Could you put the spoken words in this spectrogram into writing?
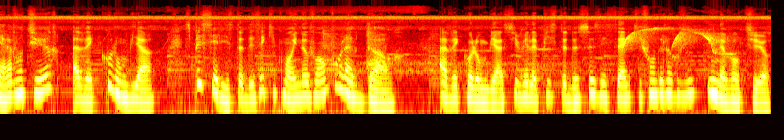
à l'aventure avec Columbia, spécialiste des équipements innovants pour l'outdoor. Avec Columbia, suivez la piste de ceux et celles qui font de leur vie une aventure.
